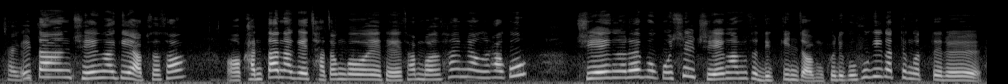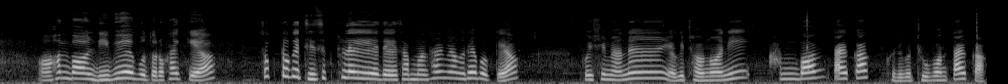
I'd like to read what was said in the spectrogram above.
자, 일단 주행하기에 앞서서 어, 간단하게 자전거에 대해서 한번 설명을 하고 주행을 해보고 실주행하면서 느낀 점 그리고 후기 같은 것들을 어, 한번 리뷰해 보도록 할게요. 속도계 디스플레이에 대해서 한번 설명을 해볼게요. 보시면은 여기 전원이 한 번 딸깍 그리고 두 번 딸깍.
